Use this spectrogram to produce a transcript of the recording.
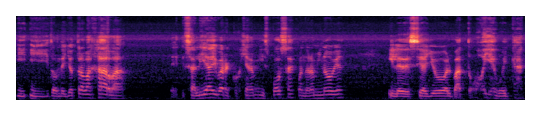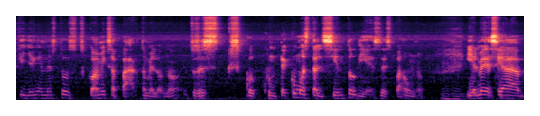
Y, y donde yo trabajaba, eh, salía, iba a recoger a mi esposa cuando era mi novia, y le decía yo al vato, oye, güey, que lleguen estos cómics, apártamelos, ¿no? Entonces pues, junté como hasta el 110 de Spawn, ¿no? Y él me decía,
